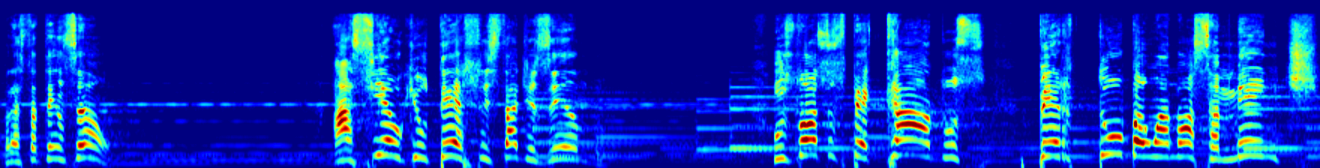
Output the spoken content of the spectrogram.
presta atenção. Assim é o que o texto está dizendo. Os nossos pecados perturbam a nossa mente,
